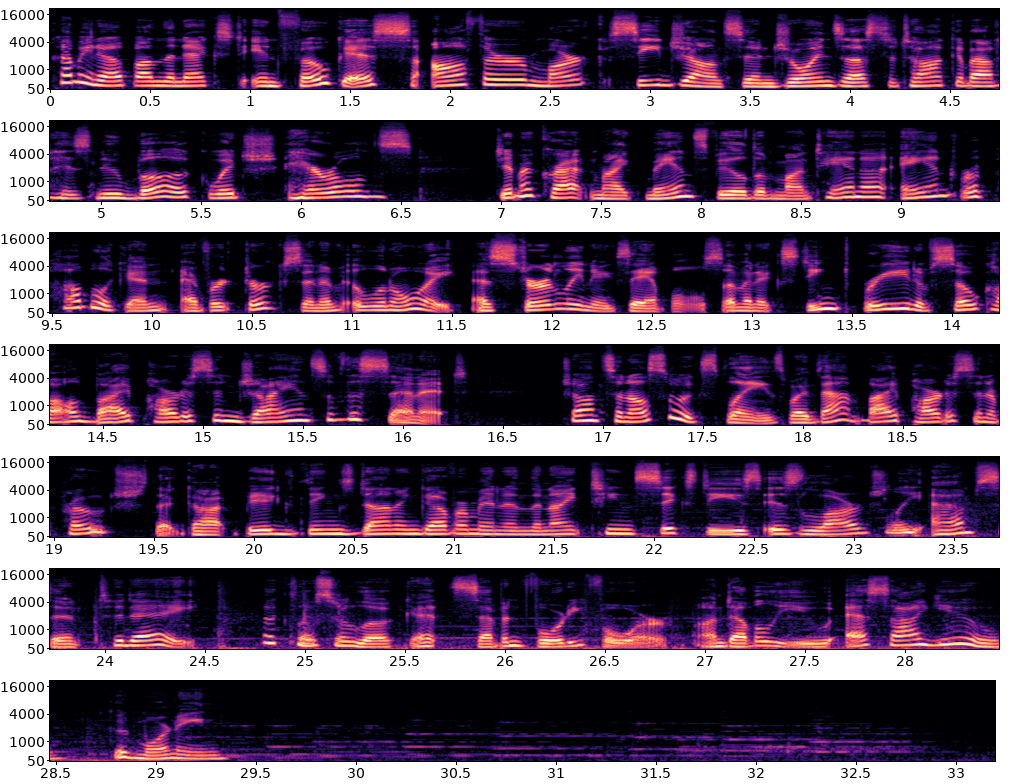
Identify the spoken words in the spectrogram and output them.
Coming up on the next In Focus, author Mark C. Johnson joins us to talk about his new book, which heralds Democrat Mike Mansfield of Montana and Republican Everett Dirksen of Illinois as sterling examples of an extinct breed of so called bipartisan giants of the Senate. Johnson also explains why that bipartisan approach that got big things done in government in the 1960s is largely absent today. A closer look at 744 on WSIU. Good morning.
